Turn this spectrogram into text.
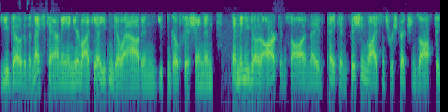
you go to the next county and you're like, yeah, you can go out and you can go fishing and and then you go to Arkansas and they've taken fishing license restrictions off to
